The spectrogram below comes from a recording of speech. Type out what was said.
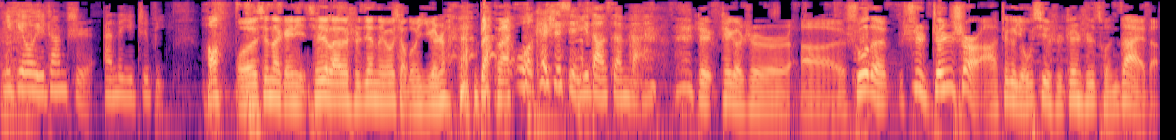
你给我一张纸，and 一支笔。好，我现在给你。接下来的时间呢，由小东一个人带来。我开始写一到三百。这这个是呃说的是真事儿啊，这个游戏是真实存在的。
